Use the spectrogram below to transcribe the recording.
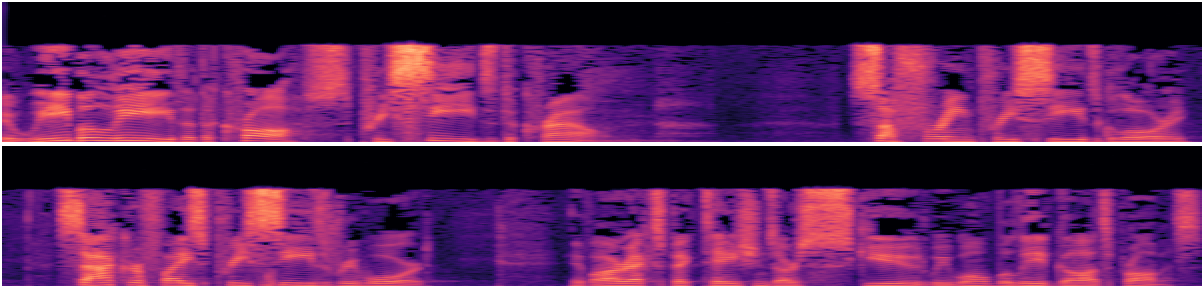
Do we believe that the cross precedes the crown? Suffering precedes glory. Sacrifice precedes reward. If our expectations are skewed, we won't believe God's promise.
